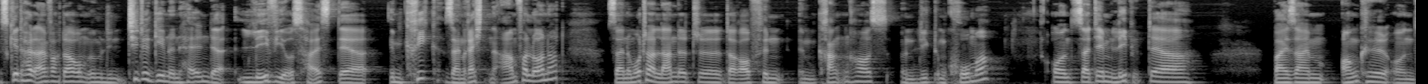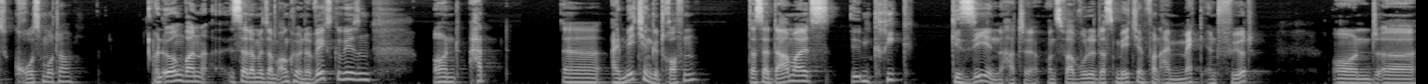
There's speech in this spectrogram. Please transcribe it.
es geht halt einfach darum, um den titelgebenden Helden, der Levius heißt, der im Krieg seinen rechten Arm verloren hat. Seine Mutter landete daraufhin im Krankenhaus und liegt im Koma. Und seitdem lebt er bei seinem Onkel und Großmutter. Und irgendwann ist er dann mit seinem Onkel unterwegs gewesen und hat äh, ein Mädchen getroffen, das er damals im Krieg gesehen hatte. Und zwar wurde das Mädchen von einem Mac entführt. Und äh,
